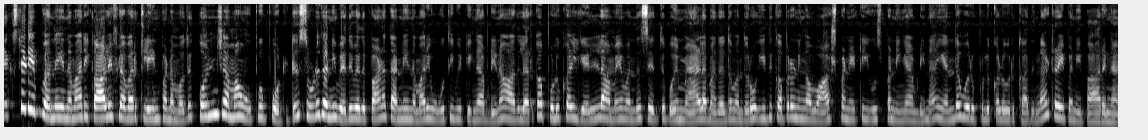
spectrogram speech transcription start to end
நெக்ஸ்ட் டிப் வந்து இந்த மாதிரி காலிஃப்ளவர் க்ளீன் பண்ணும்போது கொஞ்சமாக உப்பு போட்டுட்டு சுடு தண்ணி வெது வெதுப்பான தண்ணி இந்த மாதிரி ஊற்றி விட்டீங்க அப்படின்னா அதில் இருக்க புழுக்கள் எல்லாமே வந்து செத்து போய் மேலே வந்தது வந்துடும் இதுக்கப்புறம் நீங்கள் வாஷ் பண்ணிட்டு யூஸ் பண்ணீங்க அப்படின்னா எந்த ஒரு புழுக்களும் இருக்காதுங்க. ட்ரை பண்ணி பாருங்க.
